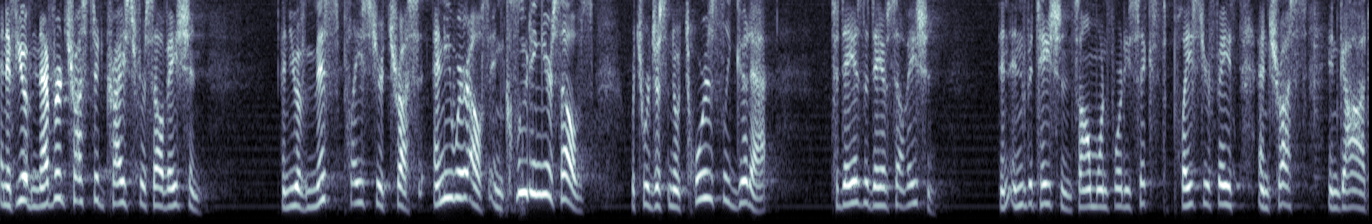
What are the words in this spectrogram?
And if you have never trusted Christ for salvation, and you have misplaced your trust anywhere else, including yourselves, which we're just notoriously good at, today is the day of salvation. An invitation in Psalm 146 to place your faith and trust in God,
